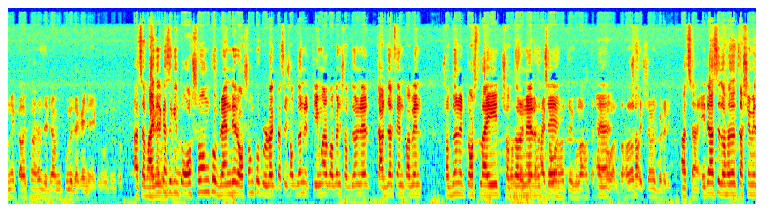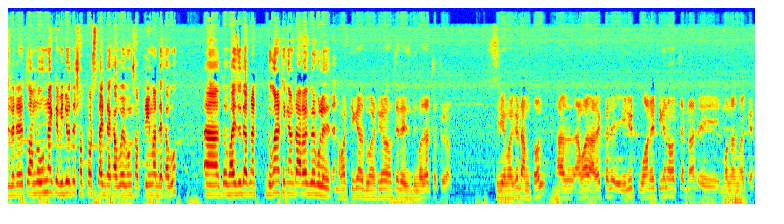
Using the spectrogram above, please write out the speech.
অনেক কালেকশন আছে যেটা আমি খুলে দেখাই নাই এখনও পর্যন্ত। আচ্ছা ভাইদের কাছে কিন্তু অসংখ্য ব্র্যান্ডের অসংখ্য প্রোডাক্ট আছে সব ধরনের ট্রিমার পাবেন সব ধরনের চার্জার ফ্যান পাবেন সব ধরনের টর্চ লাইট সব ধরনের হচ্ছে এগুলা হচ্ছে হাই পাওয়ার এমএস ব্যাটারি আচ্ছা এটা আছে দশ হাজার চারশো এমএস ব্যাটারি তো আমরা অন্য একটা ভিডিওতে সব টর্চ লাইট দেখাবো এবং সব ট্রিমার দেখাবো। তো ভাই যদি আপনার দোকানের ঠিকানাটা আরও একবার বলে দিতেন। আমার ঠিকানা দোকানের ঠিকানা হচ্ছে রেজদিন বাজার চট্টগ্রাম। সিরিয়া মার্কেট আমতল। আর আমার আরেকটা ইউনিট ওয়ানের ঠিকানা হচ্ছে আপনার এই মন্নার মার্কেট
